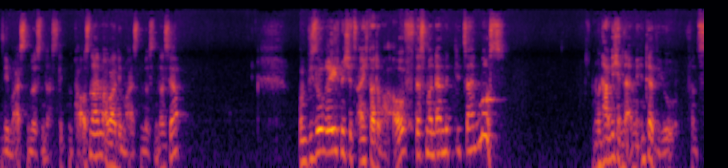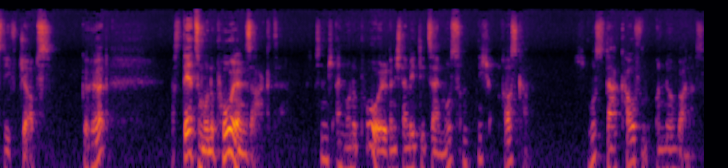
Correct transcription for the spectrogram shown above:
Die meisten müssen das. Es gibt ein paar Ausnahmen, aber die meisten müssen das ja. Und wieso rege ich mich jetzt eigentlich darüber auf, dass man da Mitglied sein muss? Nun habe ich in einem Interview von Steve Jobs gehört, was der zu Monopolen sagt. Das ist nämlich ein Monopol, wenn ich da Mitglied sein muss und nicht raus kann. Muss da kaufen und nirgendwo anders.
